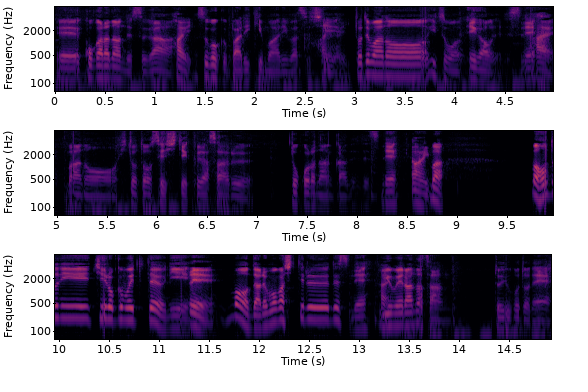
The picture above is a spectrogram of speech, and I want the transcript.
えー小柄なんですが、はい。すごく馬力もありますし、はいはい。とてもあのいつも笑顔でですね、はい。まあ、あの人と接してくださるところなんかでですね、はい。まあまあ、本当に千尋君も言ってたように、えもう誰もが知ってるですね、はい。有名ランナーさんということで、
